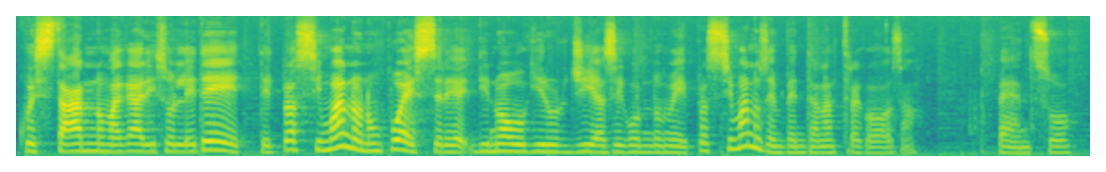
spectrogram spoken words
quest'anno magari sono le tette, il prossimo anno non può essere di nuovo chirurgia secondo me, il prossimo anno si inventa un'altra cosa, penso.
